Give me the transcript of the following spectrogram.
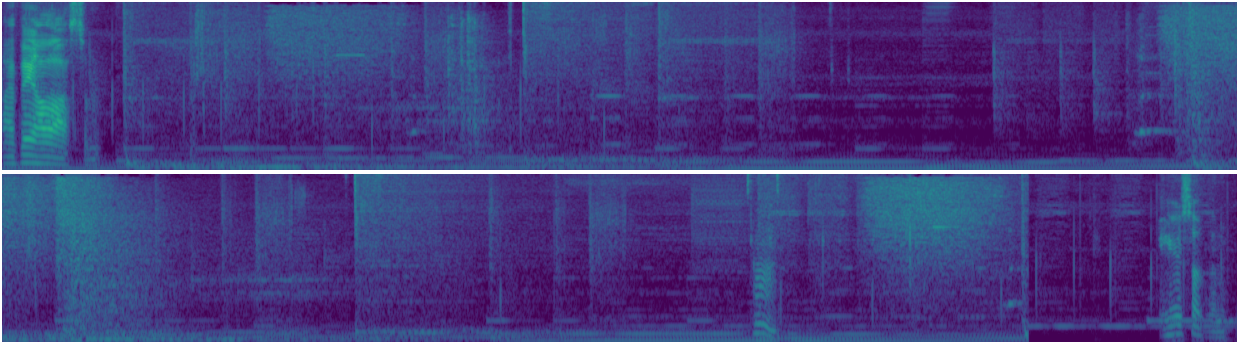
I think I lost him. Hmm. Here's something.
